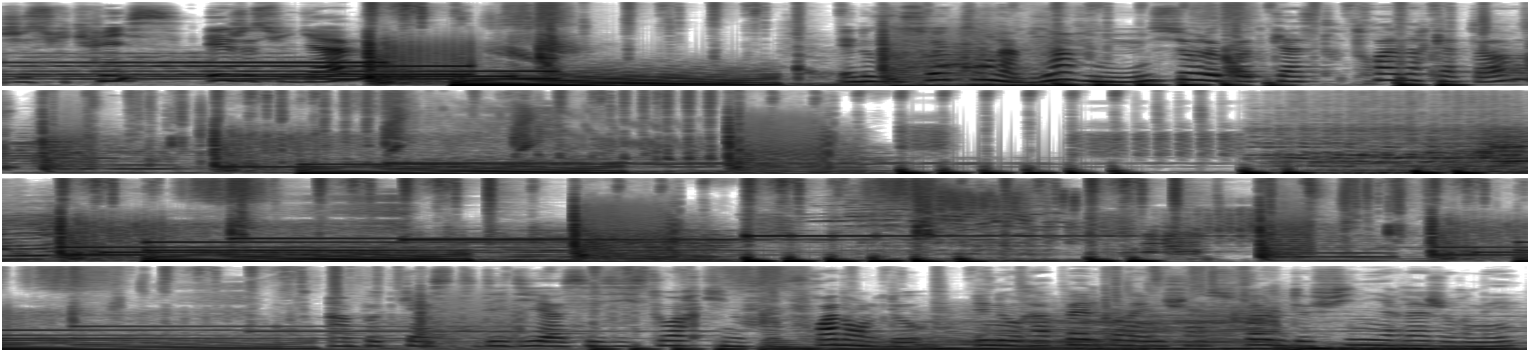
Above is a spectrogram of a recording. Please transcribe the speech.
Je suis Chris Et je suis Gab et nous vous souhaitons la bienvenue sur le podcast 3h14. Podcast dédié à ces histoires qui nous font froid dans le dos Et nous rappelle qu'on a une chance folle de finir la journée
